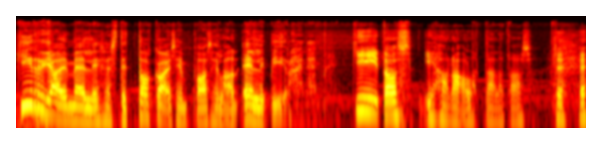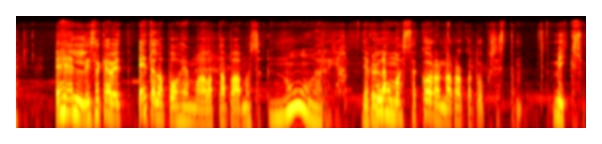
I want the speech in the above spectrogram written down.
kirjaimellisesti takaisin Pasilaan Elli Piirainen. Kiitos. Ihana olla täällä taas. Hehe. Elli, sä kävit Etelä-Pohjanmaalla tapaamassa nuoria ja Kyllä. puhumassa koronarokotuksista. Miksi?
